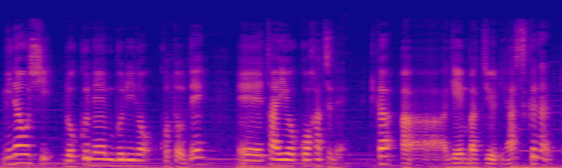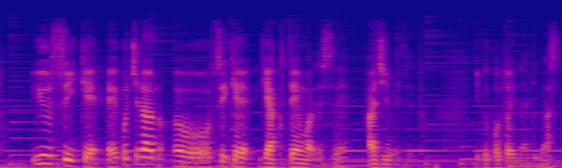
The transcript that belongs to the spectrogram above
見直し6年ぶりのことで、えー、太陽光発電が原発より安くなるという推計、え、こちらの推計逆転はですね初めてということになります。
